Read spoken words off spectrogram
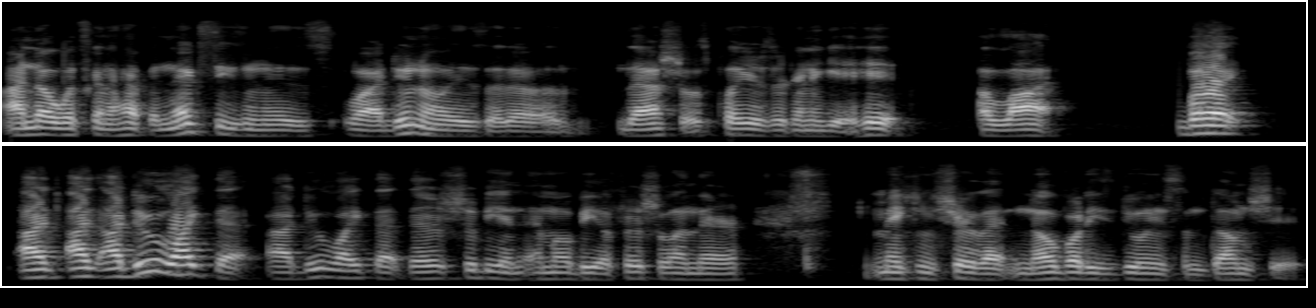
I know what's gonna happen next season is what I do know is that uh, the Astros players are gonna get hit a lot, but I, I I do like that. I do like that there should be an MLB official in there making sure that nobody's doing some dumb shit.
